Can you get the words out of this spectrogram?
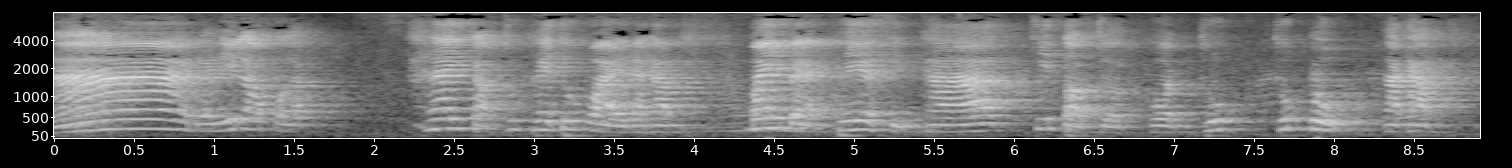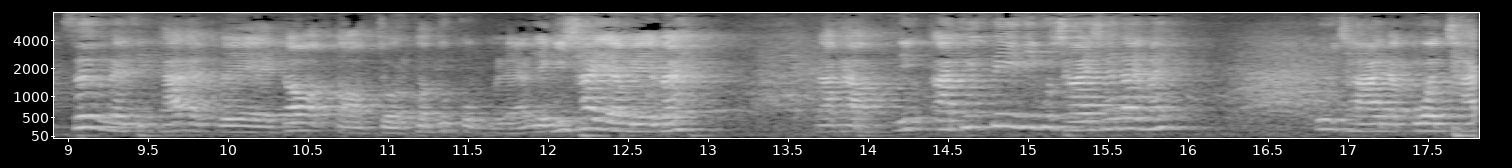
อ่าเดี๋ยวนี้เราเปิดให้กับทุกเพศทุกวัยนะครับ ไม่แบ่งเพศสินค้าที่ตอบโจทย์คนทุกทุกกลุ่มนะครับ ซึ่งในสินค้าแอมเวย์ก็ตอบโจทย์คนทุกกลุ่มอยู่แล้ว อย่างนี้ใช่แอมเวย์ไหม นะครับนี่ Artistry นี่ผู้ชายใช้ได้ไหมผู้ชายนะควรใช้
